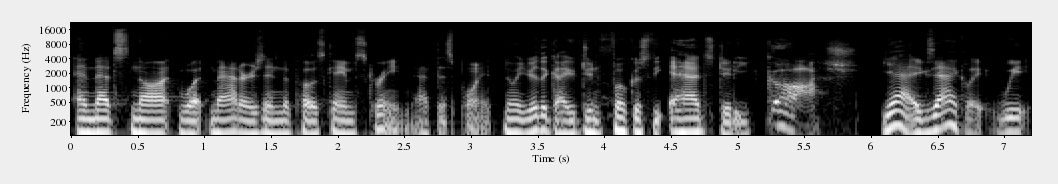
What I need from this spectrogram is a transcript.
and that's not what matters in the post game screen at this point. No, you're the guy who didn't focus the ads, did he? Gosh. Yeah, exactly. We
